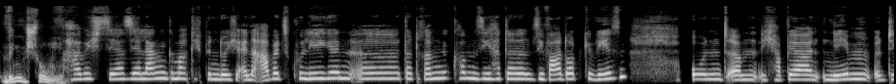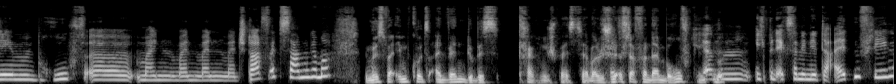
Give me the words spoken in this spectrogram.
Wing Chun. Habe ich sehr, sehr lange gemacht. Ich bin durch eine Arbeitskollegin äh, da dran gekommen. Sie hatte, sie war dort gewesen. Und ähm, ich habe ja neben dem Beruf äh, mein, mein, mein, mein Staatsexamen gemacht. Wir müssen mal eben kurz einwenden, du bist Krankenschwester, weil du schon öfter von deinem Beruf... Ähm, ich bin examinierte Altenpflege.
